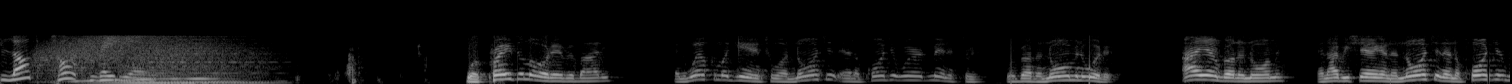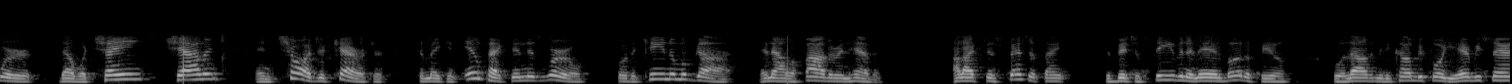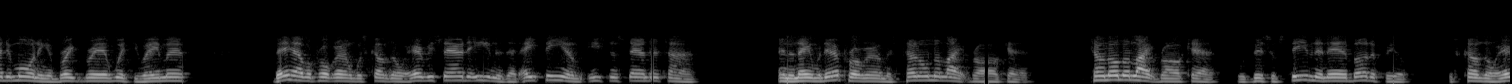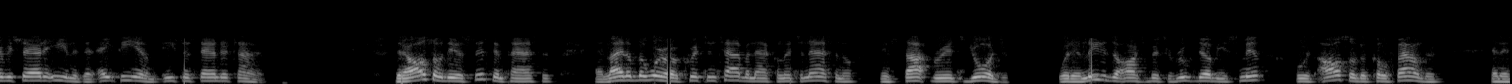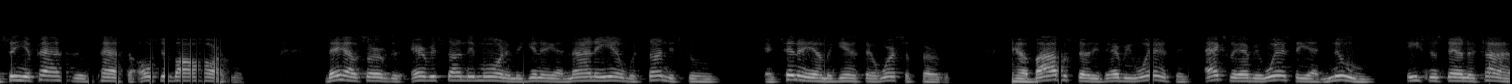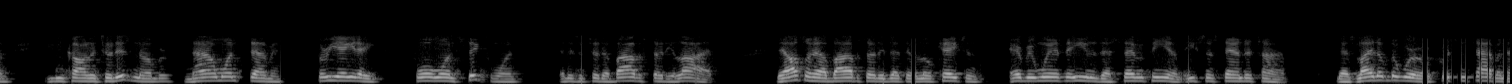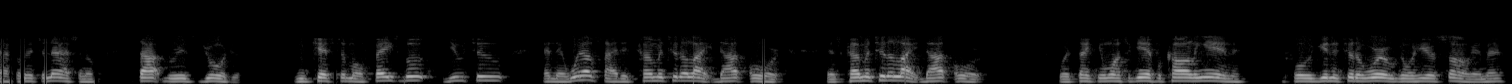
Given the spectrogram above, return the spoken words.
Blog Talk Radio. Well, praise the Lord, everybody, and welcome again to Anointed and Appointed Word Ministry with Brother Norman Woodard. I am Brother Norman, and I'll be sharing an anointed and appointed word that will change, challenge, and charge your character to make an impact in this world for the kingdom of God and our Father in heaven. I'd like to send special thanks to Bishop Stephen and Ann Butterfield, who allows me to come before you every Saturday morning and break bread with you. Amen. They have a program which comes on every Saturday evenings at 8 p.m. Eastern Standard Time. And the name of their program is Turn on the Light Broadcast. Turn on the Light Broadcast with Bishop Stephen and Ann Butterfield, which comes on every Saturday evenings at 8 p.m. Eastern Standard Time. They're also the assistant pastors at Light of the World Christian Tabernacle International in Stockbridge, Georgia, where their leaders are Archbishop Ruth W. Smith, who is also the co-founder, and their senior pastor is Pastor Oshabal Hartman. They have services every Sunday morning beginning at 9 a.m. with Sunday school and 10 a.m. against their worship service. They have Bible studies every Wednesday, actually every Wednesday at noon Eastern Standard Time. You can call into this number, 917-388-4161, and listen to the Bible study live. They also have Bible studies at their locations every Wednesday evenings at 7 p.m. Eastern Standard Time. That's Light of the World Christian Tabernacle International, Stockbridge, Georgia. You can catch them on Facebook, YouTube, and their website is comingtothelight.org. That's comingtothelight.org. Well, thank you once again for calling in. Before we get into the word, we're going to hear a song. Amen.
